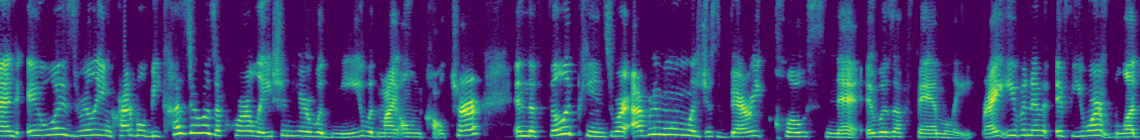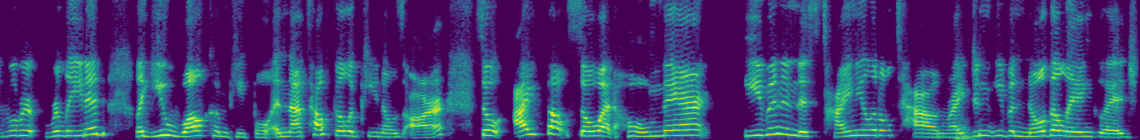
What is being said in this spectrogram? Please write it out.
and it was really incredible because there was a correlation here with me, with my own culture in the Philippines, where everyone was just very close knit. It was a family, right? Even if, if you weren't blood re- related, like you welcome people. And that's how Filipinos are. So I felt so at home there even in this tiny little town where I didn't even know the language.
